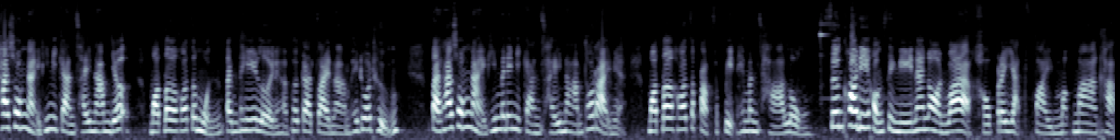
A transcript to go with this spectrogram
ถ้าช่วงไหนที่มีการใช้น้ำเยอะ มอเตอร์ก็จะหมุนเต็มที่เลยนะคะเพื่อกระจายน้ำให้ทั่วถึง แต่ถ้าช่วงไหนที่ไม่ได้มีการใช้น้ำเท่าไหร่เนี่ย มอเตอร์เขาจะปรับสปีดให้มันช้าลง ซึ่งข้อดีของสิ่งนี้แน่นอนว่าเขาประหยัดไฟมากๆค่ะ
